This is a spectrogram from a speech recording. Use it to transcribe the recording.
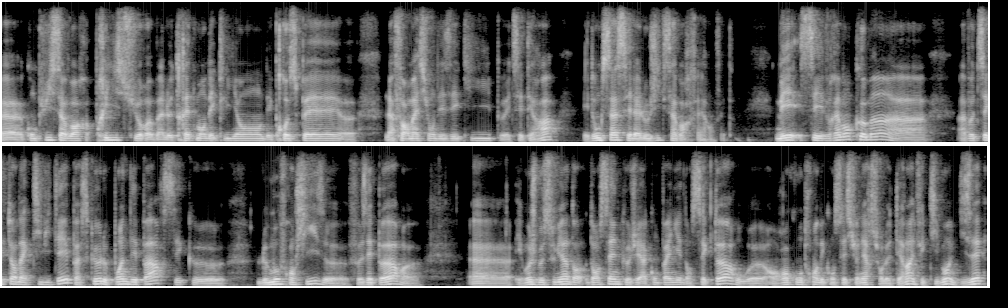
euh, qu'on puisse avoir pris sur euh, bah, le traitement des clients, des prospects, la formation des équipes, etc. Et donc ça, c'est la logique savoir-faire en fait. Mais c'est vraiment commun à, votre secteur d'activité parce que le point de départ, c'est que le mot franchise faisait peur. Euh, et moi, je me souviens d'enseignes que j'ai accompagnées dans ce secteur où, euh, en rencontrant des concessionnaires sur le terrain, effectivement, ils me disaient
